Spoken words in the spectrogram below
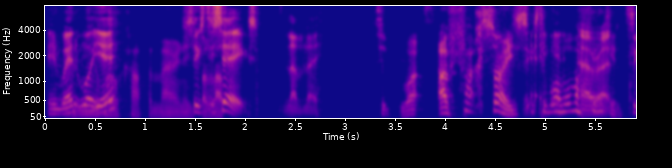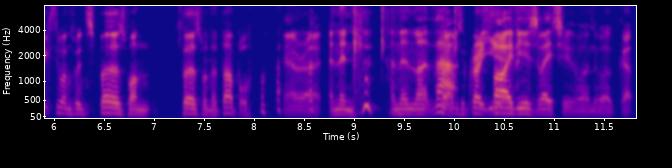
In when? Winning What year? World Cup and marrying 66. Lovely. 61. Oh fuck! Sorry, 61. What am I all right. thinking? 61's when Spurs won. Spurs won the double. All right, and then and then like that, That was a great year. five years later, you won the World Cup.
